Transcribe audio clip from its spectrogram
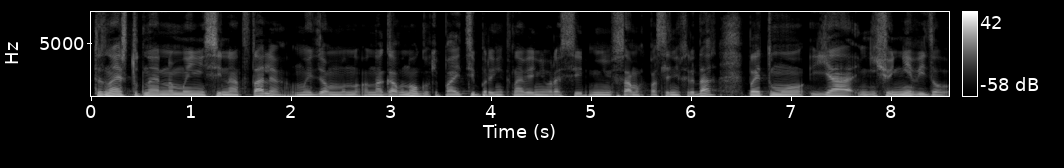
Ты знаешь, тут, наверное, мы не сильно отстали. Мы идем нога в ногу по IT-проникновению в России не в самых последних рядах. Поэтому я еще не видел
